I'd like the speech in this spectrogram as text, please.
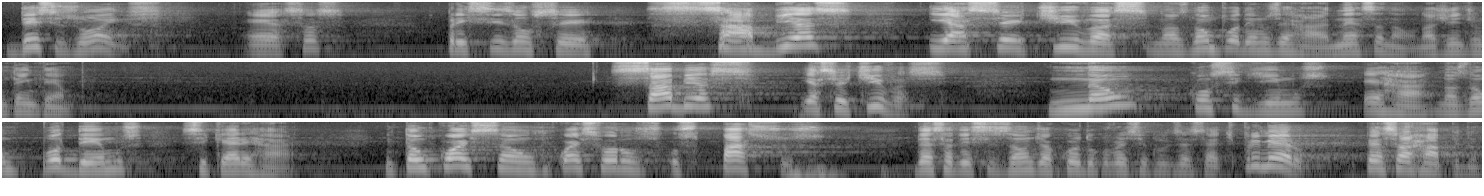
Decisões, essas, precisam ser sábias e assertivas. Nós não podemos errar, nessa não, a gente não tem tempo. Sábias e assertivas. Não conseguimos errar, nós não podemos sequer errar. Então, quais são, quais foram os, os passos dessa decisão, de acordo com o versículo 17. Primeiro, pensar rápido.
